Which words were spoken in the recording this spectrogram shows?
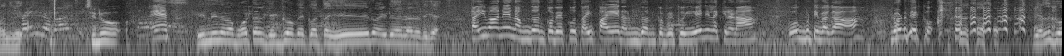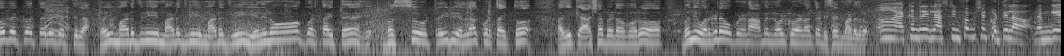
ಬಂದ್ವಿ. ಚಿನ್ನು ಎಸ್ ಇಲ್ಲಿಂದ ನಮ್ಮ ಹೋಟೆಲ್ಗೆ ಹೆಗ್ ಹೋಗ್ಬೇಕು ಅಂತ ಏನು ಐಡಿಯಾ ಇಲ್ಲ ನನಗೆ. ತೈವಾನೇ ನಮ್ದು ಅನ್ಕೋಬೇಕು ತೈಪಾಯೇ ನಮ್ದು ಅನ್ಕೋಬೇಕು. ಏನಿಲ್ಲ ಕಿರಣ ಹೋಗ್ಬಿಟ್ಟು ಇವಾಗ. ನೋಡಬೇಕು. ಎಲ್ಲಿಗೆ ಹೋಗ್ಬೇಕು ಅಂತಾನೆ ಗೊತ್ತಿಲ್ಲ. ಟ್ರೈ ಮಾಡಿದ್ವಿ ಮಾಡಿದ್ವಿ ಮಾಡಿದ್ವಿ. ಏನೇನೋ ಕೊಡ್ತಾಯಿತ್ತೆ ಬಸ್ಸು ಟ್ರೈನು ಎಲ್ಲ ಕೊಡ್ತಾಯಿತ್ತು ಅದಕ್ಕೆ ಆಶಾ ಮೇಡಮ್ ಅವರು ಬನ್ನಿ ಹೊರಗಡೆ ಹೋಗ್ಬಿಡೋಣ ಆಮೇಲೆ ನೋಡ್ಕೊಳ್ಳೋಣ ಅಂತ ಡಿಸೈಡ್ ಮಾಡಿದ್ರು. ಯಾಕಂದ್ರೆ ಇಲ್ಲಿ ಅಷ್ಟು ಇನ್ಫಾರ್ಮೇಶನ್ ಕೊಡ್ತಿಲ್ಲ. ನಮಗೆ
